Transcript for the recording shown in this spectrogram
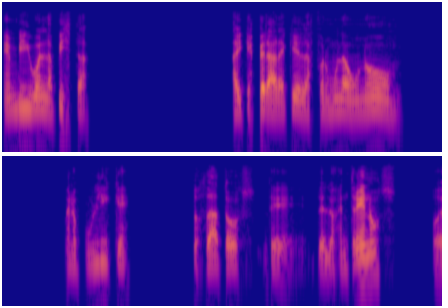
en vivo en la pista. Hay que esperar a que la Fórmula 1 bueno, publique los datos de, los entrenos, o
